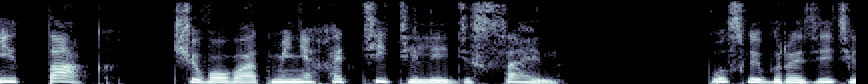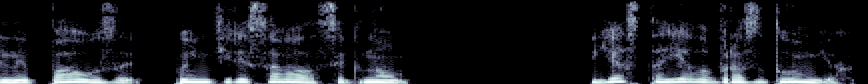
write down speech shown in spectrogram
«Итак, «Чего вы от меня хотите, леди Сайн?» После выразительной паузы поинтересовался гном. Я стояла в раздумьях,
